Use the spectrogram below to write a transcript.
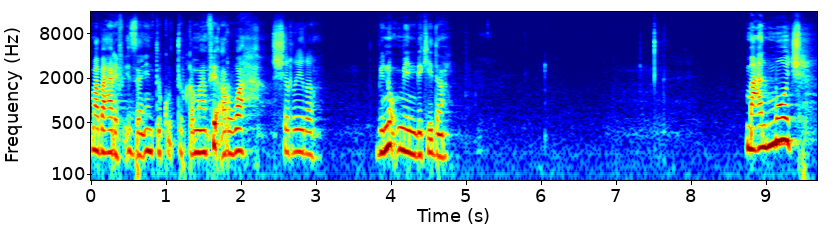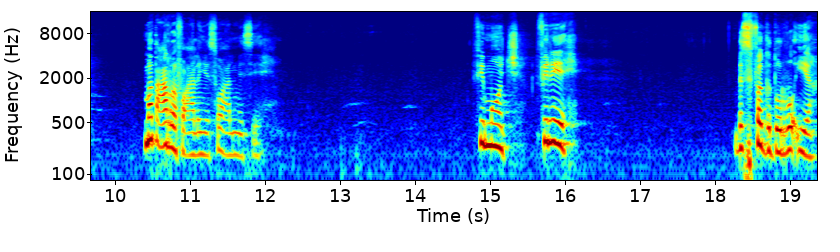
ما بعرف إذا أنتوا كنتوا كمان في أرواح شريرة بنؤمن بكده. مع الموج ما تعرفوا على يسوع المسيح. في موج في ريح. بس فقدوا الرؤية.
